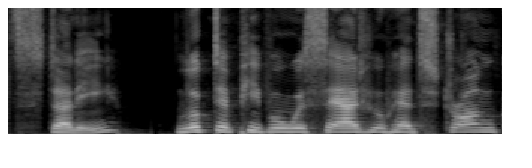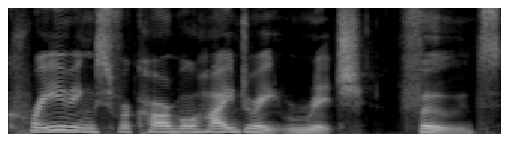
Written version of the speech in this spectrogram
study looked at people with SAD who had strong cravings for carbohydrate rich foods.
